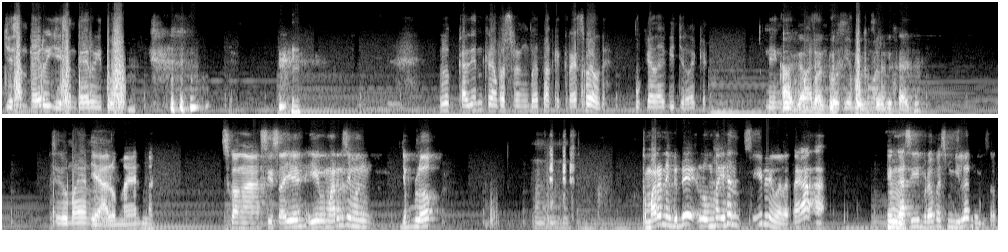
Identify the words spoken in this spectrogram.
Jason Terry, Jason Terry itu. Lu kalian kenapa sering banget pakai Creswell deh? Bukannya lagi jelek ya? Minggu Kagak kemarin, bagus, game bagus, kemarin. bagus aja. Masih lumayan. Ya lah. lumayan lah. Suka ngasih aja. Iya kemarin sih emang jeblok. Kemarin yang gede lumayan sih ini malah TAA. Ya Hmm. enggak sih, berapa? 9 misal.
